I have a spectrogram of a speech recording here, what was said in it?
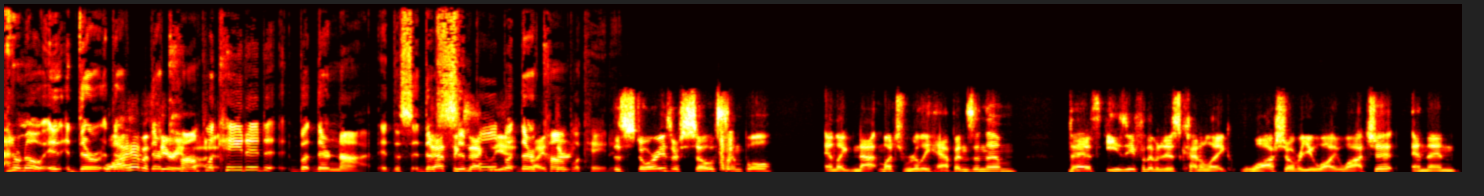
I don't know. It, they're well, they're, I have a they're theory complicated, but they're not. It, the, they're That's simple, exactly but they're right? complicated. They're, the stories are so simple, and like not much really happens in them that it's easy for them to just kind of like wash over you while you watch it, and then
